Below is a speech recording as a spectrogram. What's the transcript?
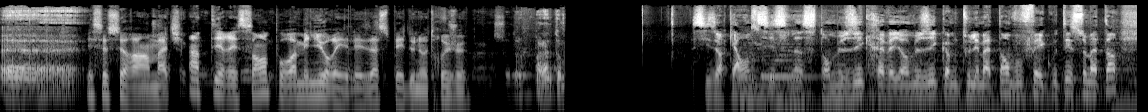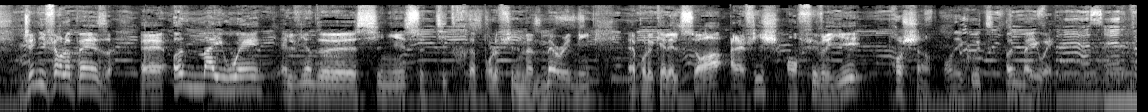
et ce sera un match intéressant pour améliorer les aspects de notre jeu. 6h46, l'instant musique, réveil musique comme tous les matins, vous fait écouter ce matin Jennifer Lopez, euh, On My Way. Elle vient de signer ce titre pour le film Marry Me, euh, pour lequel elle sera à l'affiche en février prochain. On écoute On My Way. C'est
